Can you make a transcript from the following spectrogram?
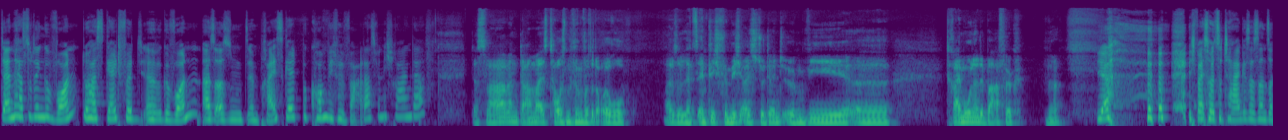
dann hast du den gewonnen. Du hast Geld für, äh, gewonnen, also, also ein Preisgeld bekommen. Wie viel war das, wenn ich fragen darf? Das waren damals 1500 Euro. Also letztendlich für mich als Student irgendwie äh, drei Monate BAföG. Ne? Ja. ich weiß, heutzutage ist das dann so,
